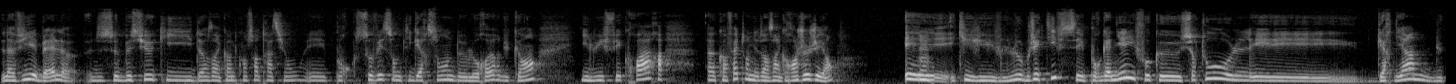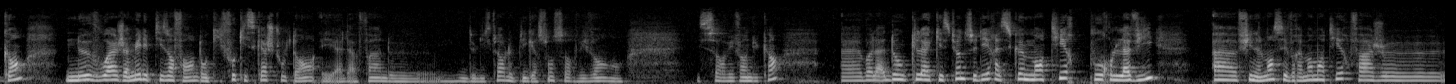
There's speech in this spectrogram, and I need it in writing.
La vie est belle, de ce monsieur qui, dans un camp de concentration, et pour sauver son petit garçon de l'horreur du camp, il lui fait croire euh, qu'en fait, on est dans un grand jeu géant. Et qui l'objectif, c'est pour gagner, il faut que surtout les gardiens du camp ne voient jamais les petits enfants. Donc il faut qu'ils se cachent tout le temps. Et à la fin de, de l'histoire, le petit garçon sort vivant, il sort vivant du camp. Euh, voilà. Donc la question de se dire, est-ce que mentir pour la vie, euh, finalement, c'est vraiment mentir? Enfin, je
